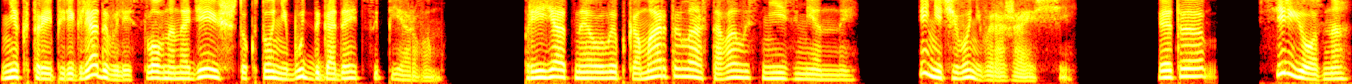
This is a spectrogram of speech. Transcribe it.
Некоторые переглядывались, словно надеясь, что кто-нибудь догадается первым. Приятная улыбка Мартела оставалась неизменной и ничего не выражающей. «Это серьезно»,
